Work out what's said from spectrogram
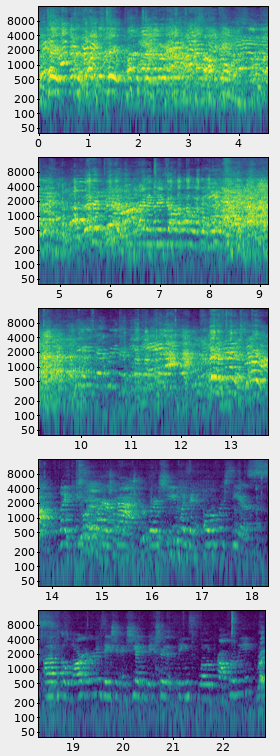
the tape, cut the tape, cut the tape. Stop filming. Let her finish. We're gonna take our ball and go Let her finish. Like Casey Carter had, where she was an overseer of a large organization and she had to make sure that things flowed properly. Right.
